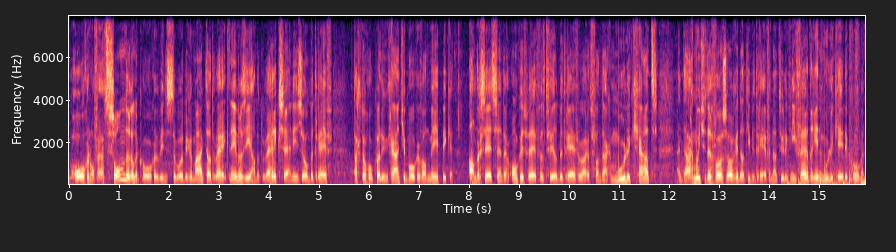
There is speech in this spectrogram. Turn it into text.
hoge of uitzonderlijk hoge winsten worden gemaakt, dat werknemers die aan het werk zijn in zo'n bedrijf, daar toch ook wel hun graantje mogen van meepikken. Anderzijds zijn er ongetwijfeld veel bedrijven waar het vandaag moeilijk gaat. En daar moet je ervoor zorgen dat die bedrijven natuurlijk niet verder in moeilijkheden komen.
